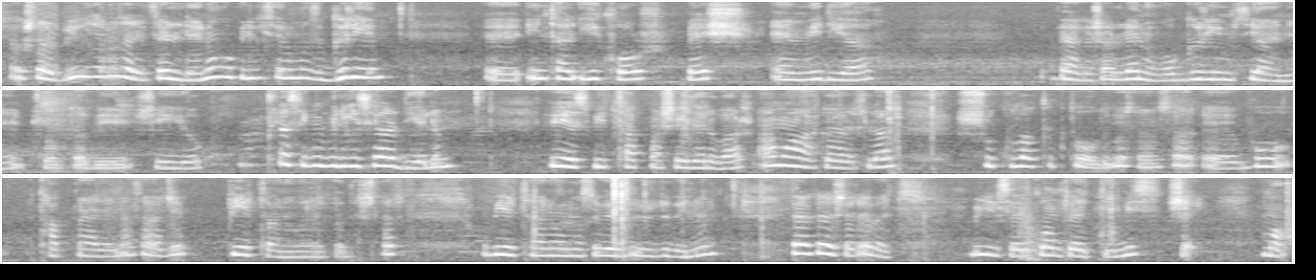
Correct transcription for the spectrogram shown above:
Arkadaşlar bilgisayar özellikleri Lenovo bilgisayarımız gri. Ee, Intel e-Core 5 Nvidia ve arkadaşlar Lenovo Grimsi yani çok da bir şey yok. Klasik bir bilgisayar diyelim. USB takma şeyleri var. Ama arkadaşlar şu kulaklıkta oldu. Göstereyim. E, bu takma yerlerinden sadece bir tane var arkadaşlar. Bu bir tane olması biraz üzdü beni. Ve arkadaşlar evet bilgisayarı kontrol ettiğimiz şey mouse.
